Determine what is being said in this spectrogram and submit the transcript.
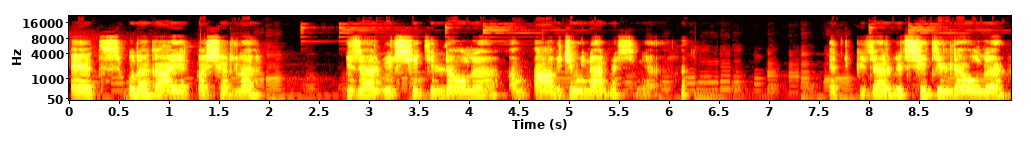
Evet, bu da gayet başarılı. Güzel bir şekilde oluyor. Abicim iner misin ya? evet, güzel bir şekilde oluyor.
